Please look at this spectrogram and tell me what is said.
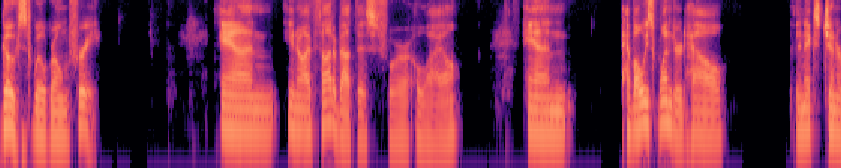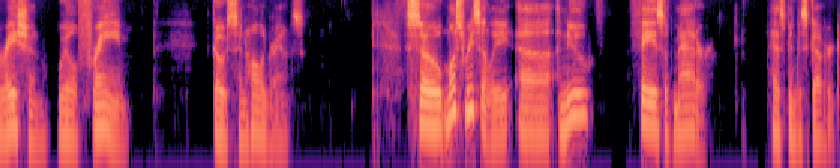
ghosts will roam free. And you know i've thought about this for a while and have always wondered how the next generation will frame ghosts and holograms. So, most recently, uh, a new phase of matter has been discovered,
